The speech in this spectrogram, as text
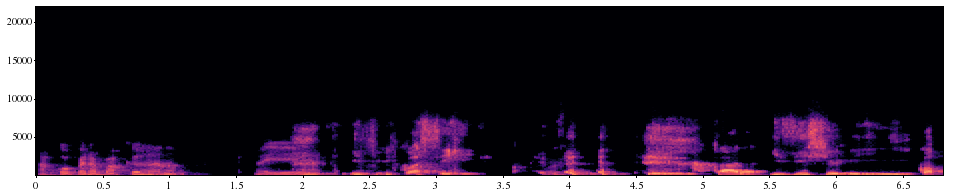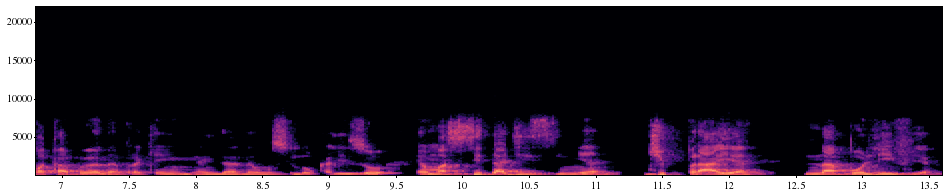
a Copa era bacana, aí... E ficou assim. Cara, existe e Copacabana, para quem ainda não se localizou, é uma cidadezinha de praia na Bolívia.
